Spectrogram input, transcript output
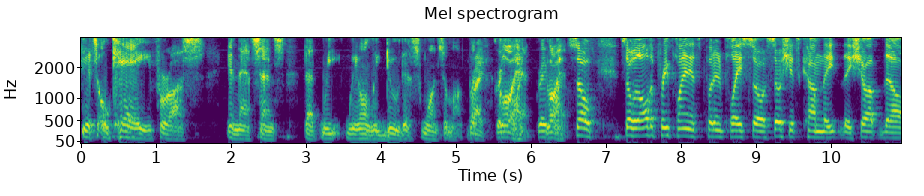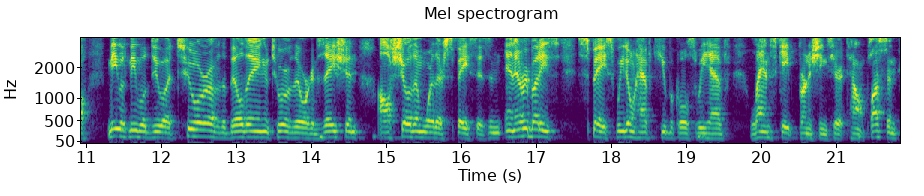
it's okay for us in that sense that we we only do this once a month. But right. Great go point. ahead. Great go point. ahead. So so with all the pre-planning that's put in place, so associates come, they they show up, they'll meet with me. We'll do a tour of the building, a tour of the organization. I'll show them where their space is, and and everybody's space. We don't have cubicles. We have landscape furnishings here at Talent Plus, and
